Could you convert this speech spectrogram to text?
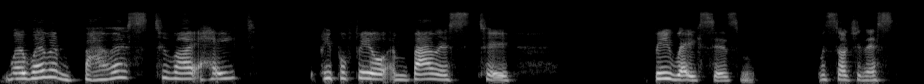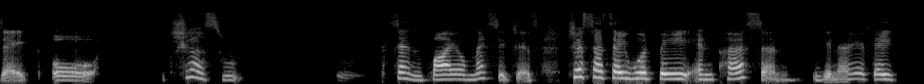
where we're embarrassed to write hate. People feel embarrassed to be racist, misogynistic, or just send vile messages, just as they would be in person. You know, if they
